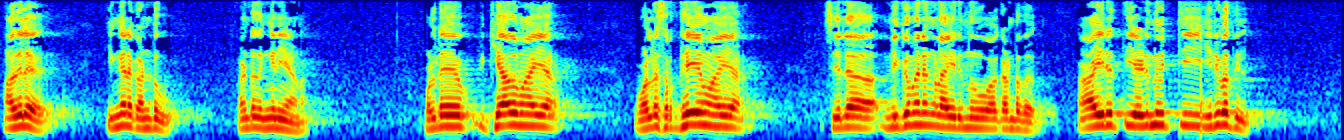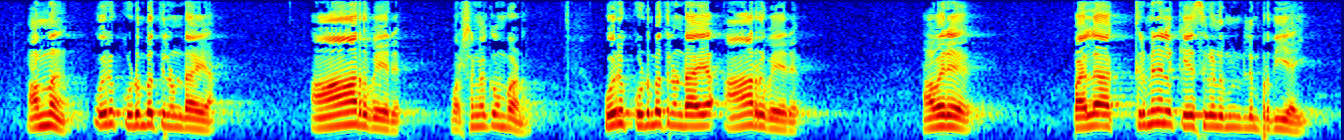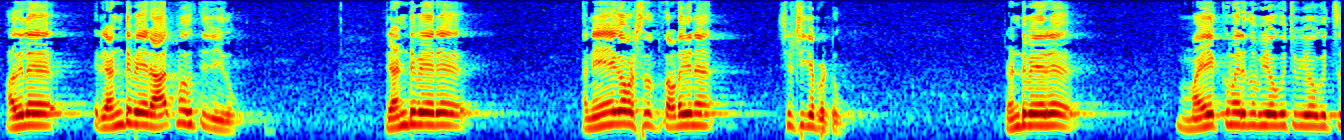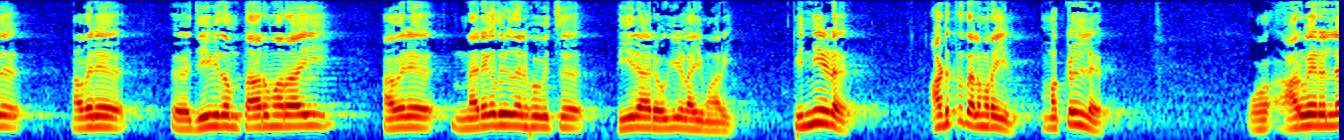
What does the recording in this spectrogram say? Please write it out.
അതിൽ ഇങ്ങനെ കണ്ടു കണ്ടത് ഇങ്ങനെയാണ്. വളരെ വിഖ്യാതമായ വളരെ ശ്രദ്ധേയമായ ചില നിഗമനങ്ങളായിരുന്നു കണ്ടത്. ആയിരത്തി എഴുന്നൂറ്റി ഇരുപതിൽ അന്ന് ഒരു കുടുംബത്തിലുണ്ടായ ആറ് പേര് വർഷങ്ങൾക്ക് മുമ്പാണ് ഒരു കുടുംബത്തിലുണ്ടായ ആറ് പേര് അവർ പല ക്രിമിനൽ കേസുകളിലും പ്രതിയായി. അതിൽ രണ്ട് പേര് ആത്മഹത്യ ചെയ്തു. രണ്ട് പേര് അനേക വർഷത്തെ തടവിന് ശിക്ഷിക്കപ്പെട്ടു. രണ്ടുപേര് മയക്കുമരുന്ന് ഉപയോഗിച്ച് ഉപയോഗിച്ച് അവർ ജീവിതം താറുമാറായി. അവർ നരകദുരിതം അനുഭവിച്ച് തീരാ രോഗികളായി മാറി. പിന്നീട് അടുത്ത തലമുറയിൽ മക്കളിൽ ആറുപേരല്ല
